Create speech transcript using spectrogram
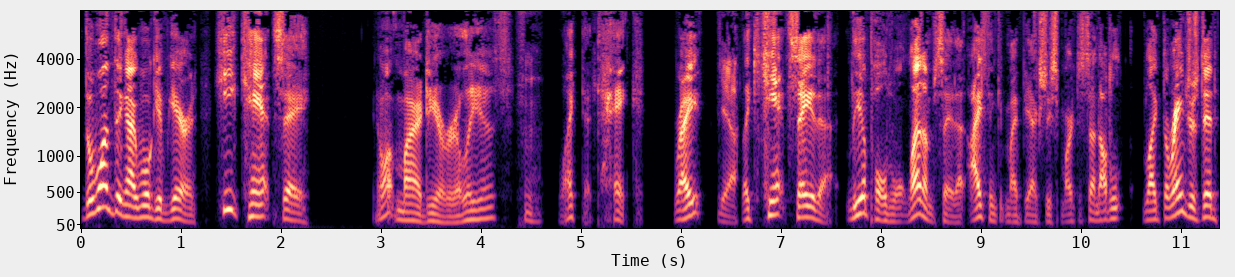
the one thing I will give Guerin, he can't say, you know what my idea really is, hmm. like the tank, right? Yeah. like he can't say that. Leopold won't let him say that. I think it might be actually smart to send out, like the Rangers did,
